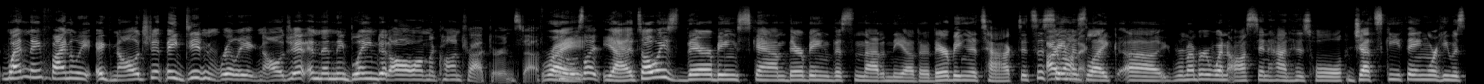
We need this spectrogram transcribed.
when they finally acknowledged it, they didn't really acknowledge it, and then they blamed it all on the contractor and stuff. And Right. it was like, yeah, it's always they're being scammed, they're being this and that and the other, they're being attacked. It's the same Ironic. as like, uh, remember when Austin had his whole jet ski thing where he was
